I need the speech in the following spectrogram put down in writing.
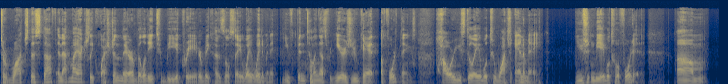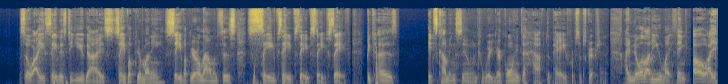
to watch this stuff and that might actually question their ability to be a creator because they'll say wait wait a minute. You've been telling us for years you can't afford things. How are you still able to watch anime? You shouldn't be able to afford it. Um so I say this to you guys. Save up your money, save up your allowances, save, save, save, save, save. Because it's coming soon to where you're going to have to pay for subscription. I know a lot of you might think, oh, I,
